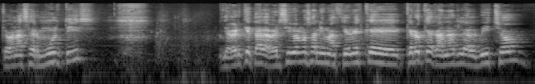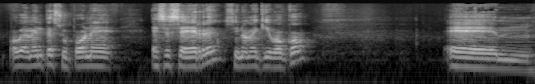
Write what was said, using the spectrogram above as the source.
que van a ser multis. Y a ver qué tal, a ver si vemos animaciones que... Creo que ganarle al bicho, obviamente, supone SSR, si no me equivoco. Eh...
